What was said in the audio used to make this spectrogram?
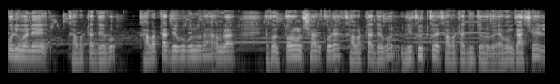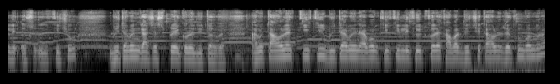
পরিমাণে খাবারটা দেব? খাবারটা দেব বন্ধুরা, আমরা এখন তরল সার করে খাবারটা দেব লিকুইড করে খাবারটা দিতে হবে এবং গাছের কিছু ভিটামিন গাছে স্প্রে করে দিতে হবে। আমি তাহলে কি কি ভিটামিন এবং কি কি লিকুইড করে খাবার দিচ্ছি তাহলে দেখুন বন্ধুরা,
